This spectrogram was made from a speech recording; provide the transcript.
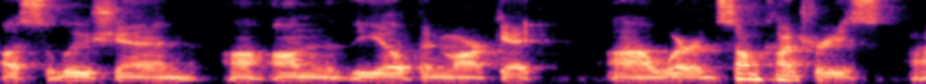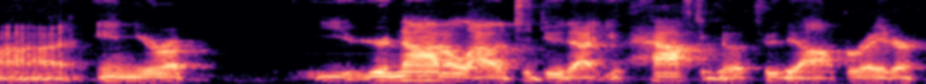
a solution uh, on the open market, uh, where in some countries uh, in Europe, you're not allowed to do that. You have to go through the operator.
